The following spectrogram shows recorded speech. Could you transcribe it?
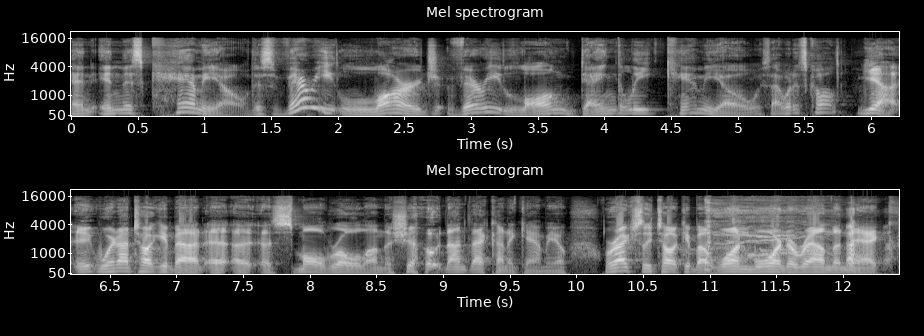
And in this cameo, this very large, very long, dangly cameo, is that what it's called? Yeah, it, we're not talking about a, a, a small role on the show, not that kind of cameo. We're actually talking about one worn around the neck.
